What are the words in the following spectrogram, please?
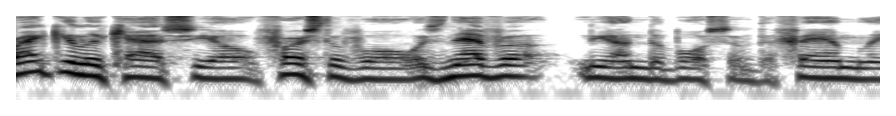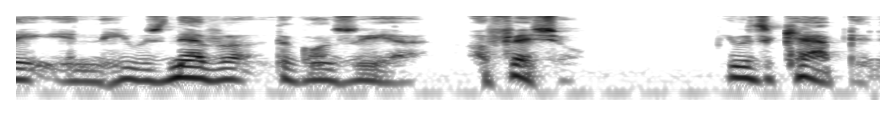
Frankie LoCascio, first of all, was never the underboss of the family, and he was never the consigliere official. He was a captain.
